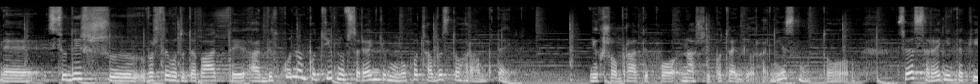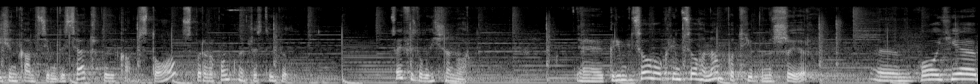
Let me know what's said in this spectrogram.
Е, сюди ж е, важливо додавати, а білку нам потрібно в середньому ну, хоча б 100 грам в день. Якщо брати по нашій потребі організму, то це середній такий жінкам 70, чоловікам 100 з перерахунку на чистий білок. Це фізіологічна норма. Е, крім цього, крім цього, нам потрібен жир, е, бо є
